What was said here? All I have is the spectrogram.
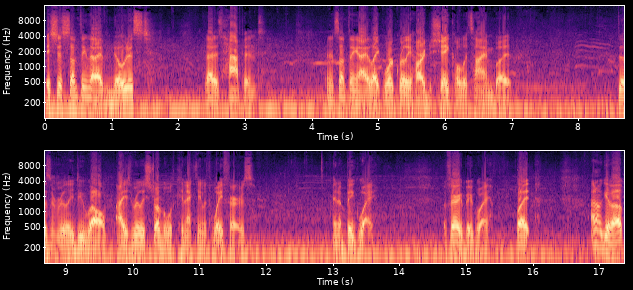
it's just something that I've noticed that has happened. And it's something I like work really hard to shake all the time, but doesn't really do well. I really struggle with connecting with wayfarers in a big way. A very big way. But I don't give up.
